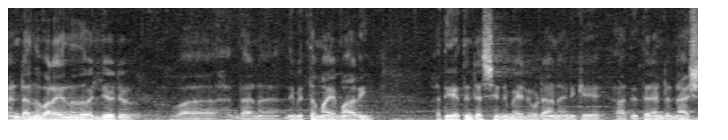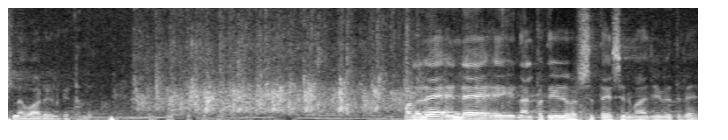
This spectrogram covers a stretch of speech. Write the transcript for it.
രണ്ടെന്ന് പറയുന്നത് വലിയൊരു എന്താണ് നിമിത്തമായി മാറി. അദ്ദേഹത്തിന്റെ സിനിമയിലൂടെയാണ് എനിക്ക് ആദ്യത്തെ രണ്ട് നാഷണൽ അവാർഡുകൾ കിട്ടുന്നത്. വളരെ എന്റെ ഈ നാൽപ്പത്തിയേഴ് വർഷത്തെ സിനിമാ ജീവിതത്തിൽ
